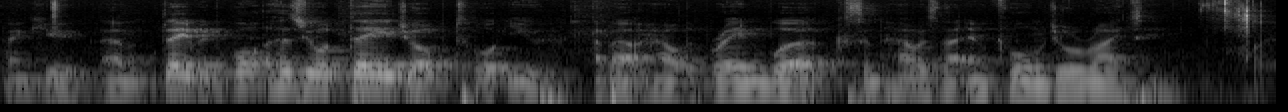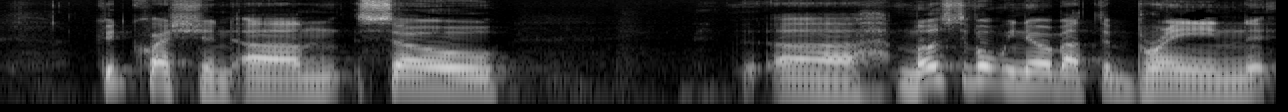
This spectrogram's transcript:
Thank you. Um, David, what has your day job taught you about how the brain works and how has that informed your writing? Good question. Um, so, uh, most of what we know about the brain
